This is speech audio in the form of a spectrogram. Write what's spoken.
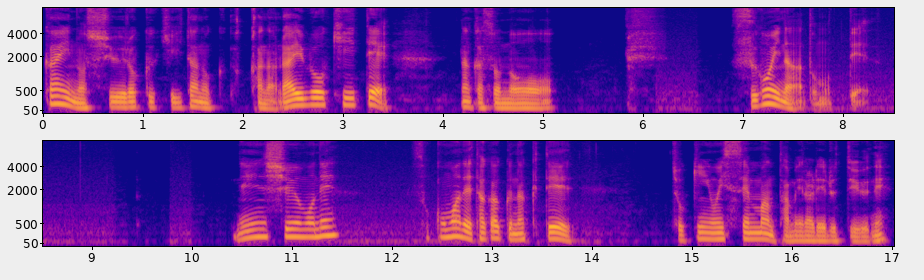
回の収録聞いたのかな？ライブを聞いて、なんかその、すごいなと思って、年収もね、そこまで高くなくて、貯金を1000万貯められるっていうね。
